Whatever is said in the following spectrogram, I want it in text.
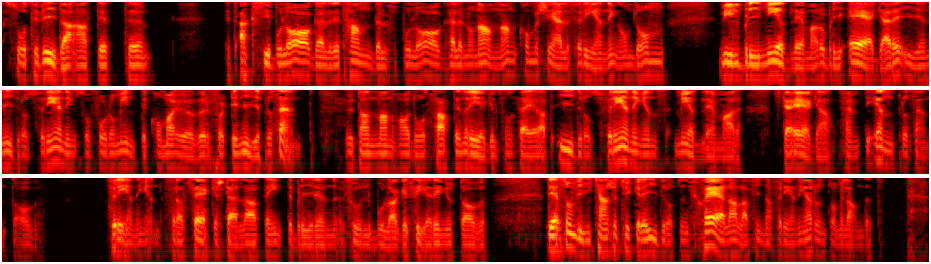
så tillvida att ett eh, ett aktiebolag eller ett handelsbolag eller någon annan kommersiell förening, om de vill bli medlemmar och bli ägare i en idrottsförening så får de inte komma över 49 procent. Utan man har då satt en regel som säger att idrottsföreningens medlemmar ska äga 51 procent av föreningen för att säkerställa att det inte blir en full bolagisering utav det som vi kanske tycker är idrottens själ, alla fina föreningar runt om i landet.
